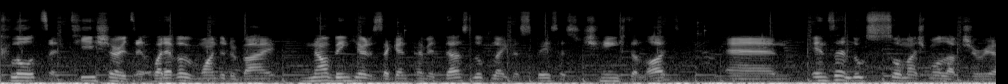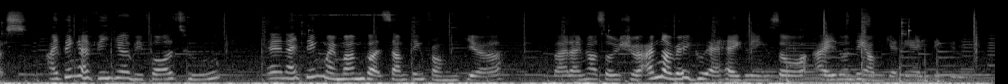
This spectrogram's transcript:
clothes and t-shirts and whatever we wanted to buy. Now being here the second time, it does look like the space has changed a lot, and inside looks so much more luxurious. I think I've been here before too, and I think my mom got something from here, but I'm not so sure. I'm not very good at haggling, so I don't think I'll be getting anything today.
